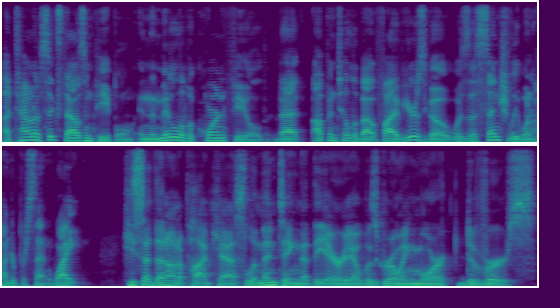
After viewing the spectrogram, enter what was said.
a town of 6,000 people in the middle of a cornfield that, up until about five years ago, was essentially 100% white. He said that on a podcast, lamenting that the area was growing more diverse.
